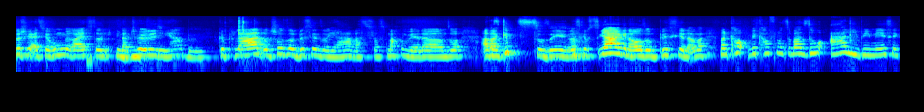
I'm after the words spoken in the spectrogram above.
zum Beispiel als wir rumgereist sind, natürlich geplant und schon so ein bisschen so, ja, was, was machen wir da und so. Aber Was gibt's zu sehen? das gibt's, ja genau, so ein bisschen. Aber man kau wir kaufen uns immer so alibimäßig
